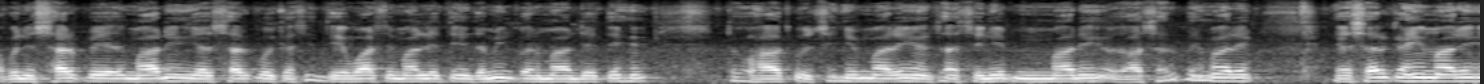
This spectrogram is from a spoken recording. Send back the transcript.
اپنے سر پہ ماریں یا سر کو کسی دیوار سے مار لیتے ہیں، زمین پر مار دیتے ہیں۔ تو ہاتھ کو سینے پہ ماریں سینے پہ ماریں سر پہ ماریں یا سر کہیں ماریں۔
